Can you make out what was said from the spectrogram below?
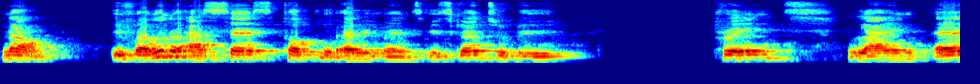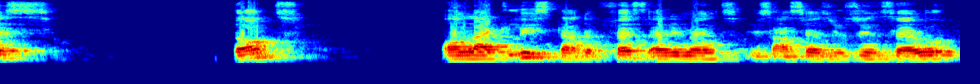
Now, if we're going to access tuple elements, it's going to be print line s dot. Unlike list that the first element is accessed using zero,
